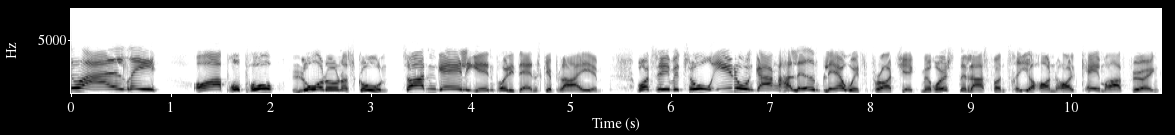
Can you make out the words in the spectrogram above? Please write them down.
jo aldrig. Og apropos lort under skoen, så er den gal igen på de danske plejehjem. Hvor TV2 endnu en gang har lavet en Blair Witch Project med rystende Lars von Trier håndholdt kameraføring,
